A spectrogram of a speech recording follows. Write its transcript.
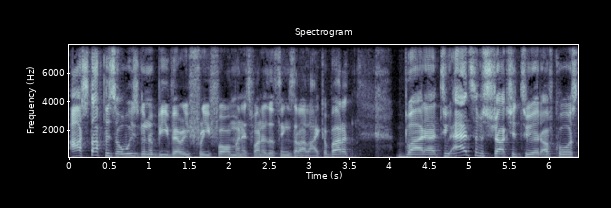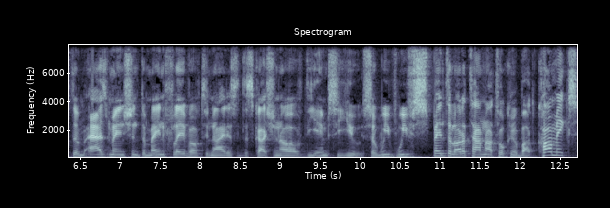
our stuff is always going to be very freeform, and it's one of the things that I like about it. But uh, to add some structure to it, of course, the, as mentioned, the main flavor of tonight is a discussion of the MCU. So we've we've spent a lot of time now talking about comics,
